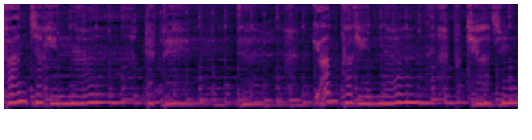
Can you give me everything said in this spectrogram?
반짝이는 별빛들 깜빡이는 불 켜진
